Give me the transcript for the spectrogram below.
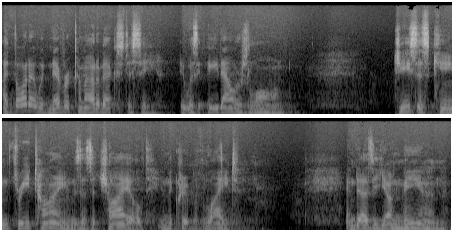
I thought I would never come out of ecstasy. It was eight hours long. Jesus came three times as a child in the crib of light, and as a young man,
